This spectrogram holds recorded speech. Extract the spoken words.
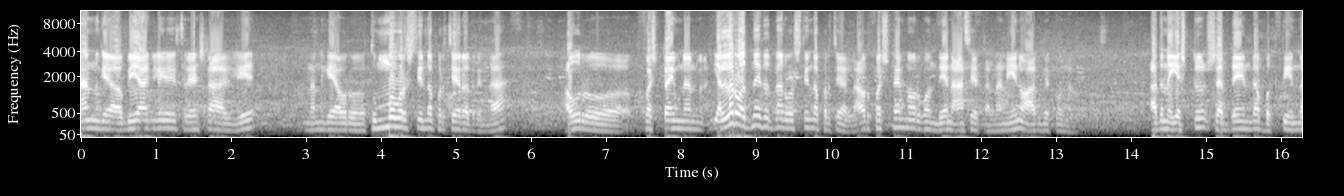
ನನಗೆ ಅಭಿ ಆಗಲಿ ಶ್ರೇಷ್ಠ ಆಗಲಿ ನನಗೆ ಅವರು ತುಂಬ ವರ್ಷದಿಂದ ಪರಿಚಯ ಇರೋದ್ರಿಂದ ಅವರು ಫಸ್ಟ್ ಟೈಮ್ ನಾನು ಎಲ್ಲರೂ ಹದಿನೈದು, ಹದಿನಾರು ವರ್ಷದಿಂದ ಪರಿಚಯ ಅಲ್ಲ. ಅವ್ರು ಫಸ್ಟ್ ಟೈಮ್ ಅವ್ರಿಗೊಂದು ಏನು ಆಸೆ ಇತ್ತಲ್ಲ, ನಾನು ಏನೋ ಆಗಬೇಕು ಅನ್ನೋದು. ಅದನ್ನು ಎಷ್ಟು ಶ್ರದ್ಧೆಯಿಂದ, ಭಕ್ತಿಯಿಂದ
